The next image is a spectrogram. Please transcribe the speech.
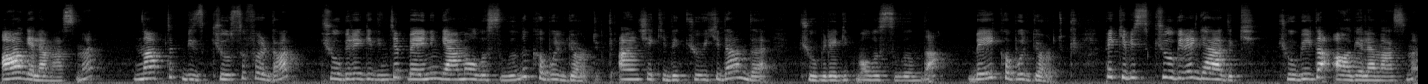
A gelemez mi? Ne yaptık? Biz Q0'dan Q1'e gidince B'nin gelme olasılığını kabul gördük. Aynı şekilde Q2'den de Q1'e gitme olasılığında B'yi kabul gördük. Peki biz Q1'e geldik. Q1'de A gelemez mi?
